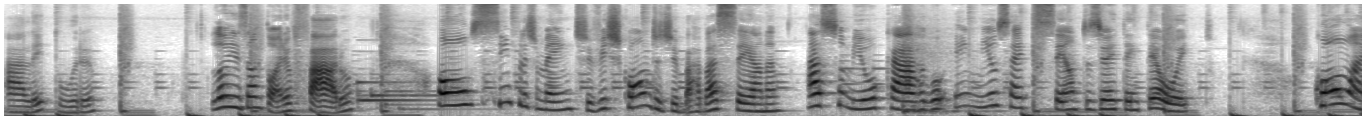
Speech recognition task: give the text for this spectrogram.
à leitura. Luiz Antônio Faro ou simplesmente Visconde de Barbacena, assumiu o cargo em 1788, com a,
